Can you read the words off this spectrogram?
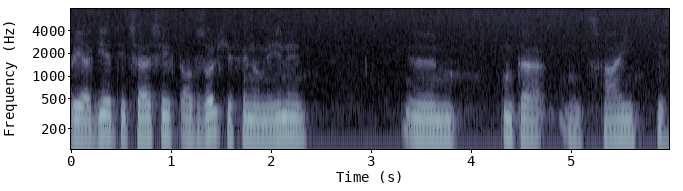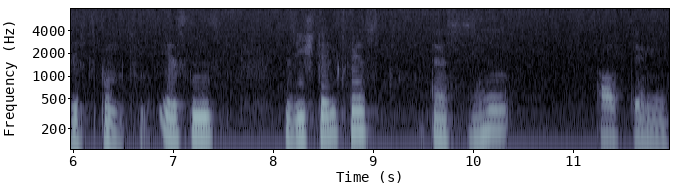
reagiert die Zeitschrift auf solche Phänomene äh, unter zwei Gesichtspunkten. Erstens, sie stellt fest, dass sie auf dem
